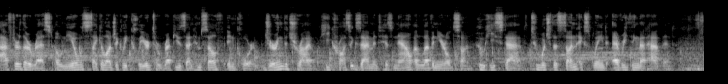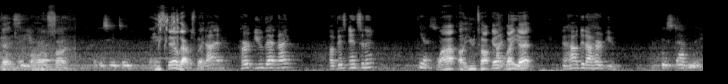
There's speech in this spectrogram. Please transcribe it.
After the arrest, O'Neal was psychologically cleared to represent himself in court. During the trial, he cross examined his now 11 year old son, who he stabbed, to which the son explained everything that happened. That's your own son. Good to see you too. And he still got respect. Did I hurt you that night of this incident? Yes, Why are you talking I like did. that? And how did I hurt you? you stabbed me.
